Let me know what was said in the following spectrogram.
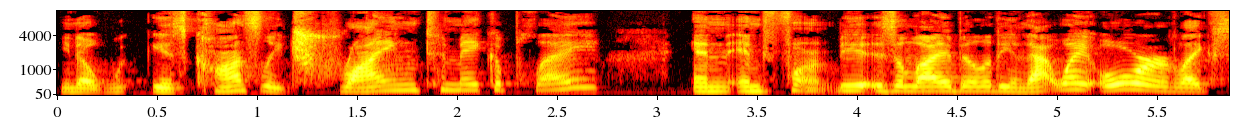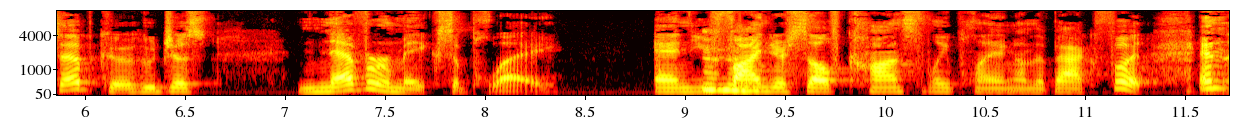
you know is constantly trying to make a play and inform is a liability in that way, or like Sebka who just never makes a play and you mm-hmm. find yourself constantly playing on the back foot. And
